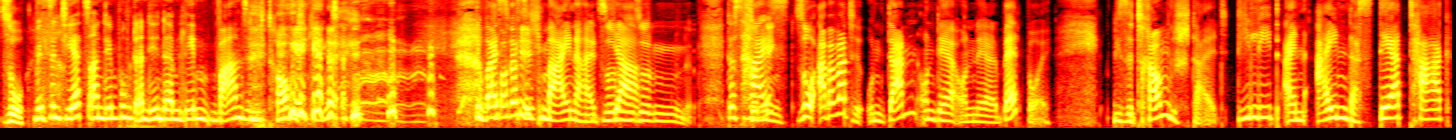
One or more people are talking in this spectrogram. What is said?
So. Wir sind jetzt an dem Punkt, an dem dein Leben wahnsinnig traurig klingt. Du weißt, was okay. ich meine, halt. So, Ja. ein, so ein Das so heißt, So, aber warte. Und dann, und der, und der Bad Boy, diese Traumgestalt, die lädt einen ein, dass der Tag,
